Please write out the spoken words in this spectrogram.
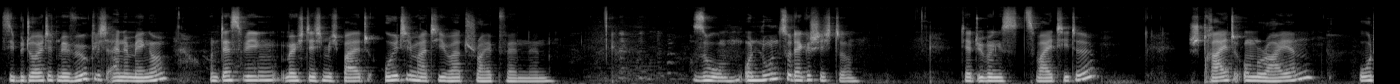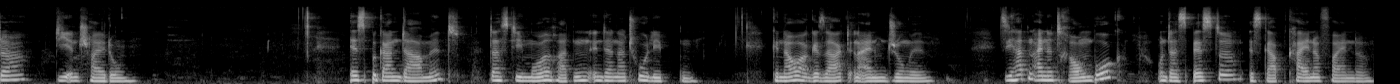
Sie bedeutet mir wirklich eine Menge und deswegen möchte ich mich bald ultimativer Tribe-Fan nennen. So, und nun zu der Geschichte. Die hat übrigens zwei Titel. Streit um Ryan oder Die Entscheidung. Es begann damit, dass die Mollratten in der Natur lebten. Genauer gesagt in einem Dschungel. Sie hatten eine Traumburg und das Beste, es gab keine Feinde.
